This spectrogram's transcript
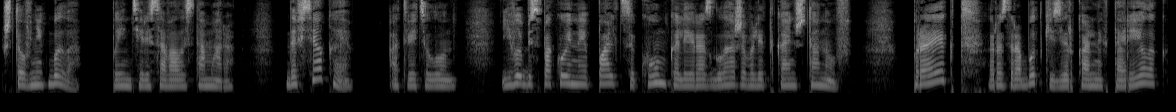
Что в них было? Поинтересовалась Тамара. Да всякое, ответил он. Его беспокойные пальцы комкали и разглаживали ткань штанов. Проект разработки зеркальных тарелок,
